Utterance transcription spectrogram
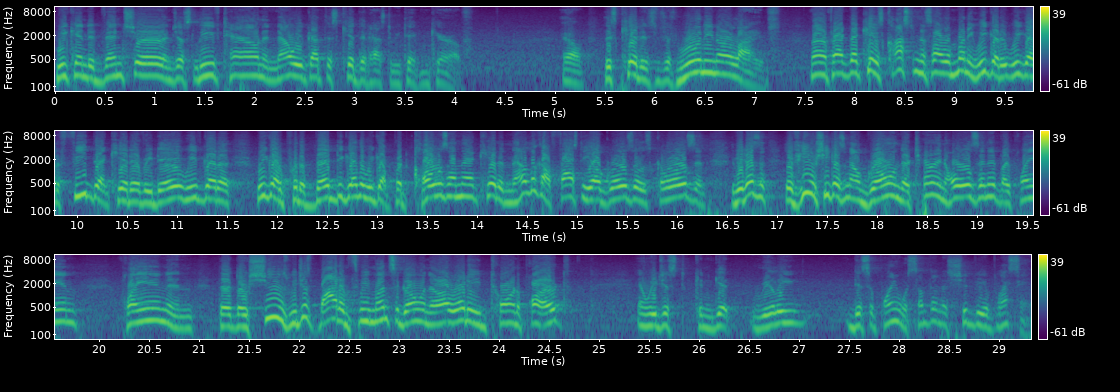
weekend adventure and just leave town. And now we've got this kid that has to be taken care of. You know, this kid is just ruining our lives. Matter of fact, that kid is costing us all the money. We got to we got to feed that kid every day. We've got to we got to put a bed together. We got to put clothes on that kid. And now look how fast he outgrows those clothes. And if he doesn't, if he or she doesn't outgrow them, they're tearing holes in it by playing playing. And the, those shoes we just bought them three months ago, and they're already torn apart. And we just can get really disappointed with something that should be a blessing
